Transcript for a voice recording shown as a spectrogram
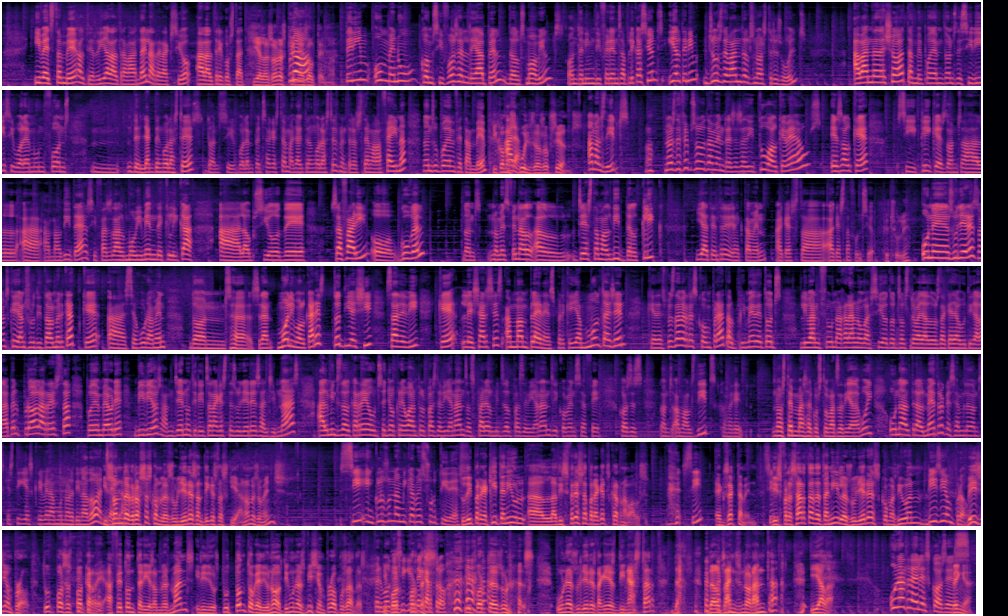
i veig també el Thierry a l'altra banda i la redacció a l'altre costat. I aleshores, quin Però- és el tema? Tenim un menú com si fos el d'Apple, dels mòbils, on tenim diferents aplicacions i el tenim just davant dels nostres ulls. A banda d'això, també podem doncs, decidir si volem un fons mm, del llac d'Engolasters, doncs si volem pensar que estem al llac d'Engolasters mentre estem a la feina, doncs ho podem fer també. I com Ara, esculls les opcions? amb els dits. Ah. No has de fer absolutament res, és a dir, tu el que veus és el que, si cliques doncs, al, a, amb el dit, eh, si fas el moviment de clicar a l'opció de Safari o Google, doncs només fent el, el gest amb el dit del clic ja t'entra directament aquesta, aquesta funció Que xuli. unes ulleres doncs, que ja han sortit al mercat que eh, segurament doncs, eh, seran molt i molt cares. Tot i així, s'ha de dir que les xarxes en van plenes, perquè hi ha molta gent que després d'haver-les comprat, el primer de tots li van fer una gran ovació a tots els treballadors d'aquella botiga d'Apple, però la resta podem veure vídeos amb gent utilitzant aquestes ulleres al gimnàs, al mig del carrer un senyor creuant pel pas de vianants es para al mig del pas de vianants i comença a fer coses doncs, amb els dits, cosa que no estem massa acostumats a dia d'avui, un altre al metro que sembla doncs, que estigui escrivint amb un ordinador, etc. I són de grosses com les ulleres antigues d'esquiar, no? Més o menys? Sí, inclús una mica més sortides. T'ho dic perquè aquí teniu eh, la disfressa per a aquests carnavals. Sí? Exactament. Sí. Disfressar-te de tenir les ulleres, com es diuen? Vision Pro. Vision Pro. Tu et poses pel carrer a fer tonteries amb les mans i li dius, tu tonto què diu? No, tinc unes Vision Pro posades. Per molt que siguin de cartró. I portes unes, unes ulleres d'aquelles Dynastar de, dels anys 90 i ala. Una altra de les coses. Vinga.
